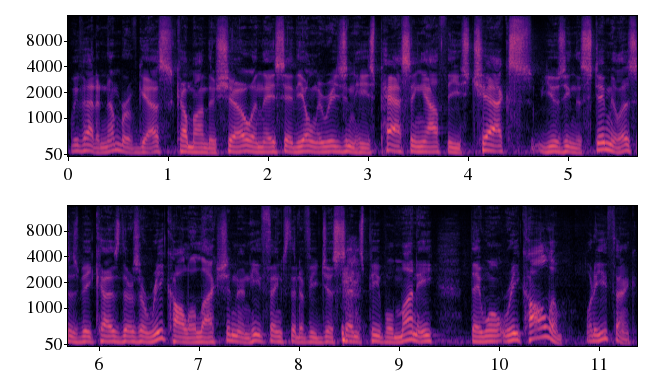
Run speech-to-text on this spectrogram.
We've had a number of guests come on the show, and they say the only reason he's passing out these checks using the stimulus is because there's a recall election, and he thinks that if he just sends people money, they won't recall him. What do you think?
